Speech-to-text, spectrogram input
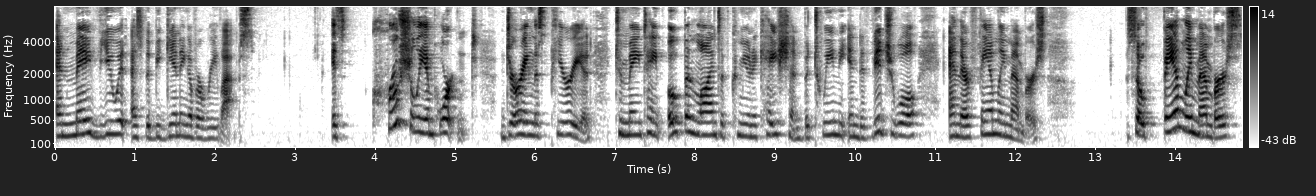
and may view it as the beginning of a relapse. It's crucially important during this period to maintain open lines of communication between the individual and their family members. So, family members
